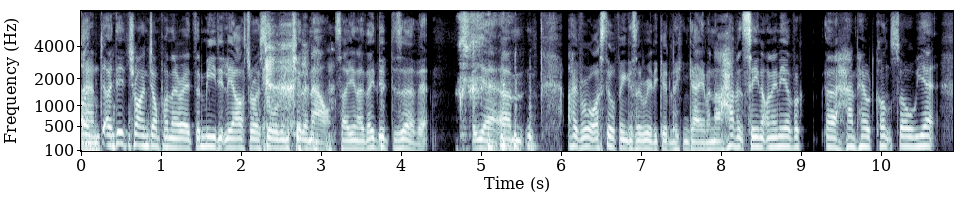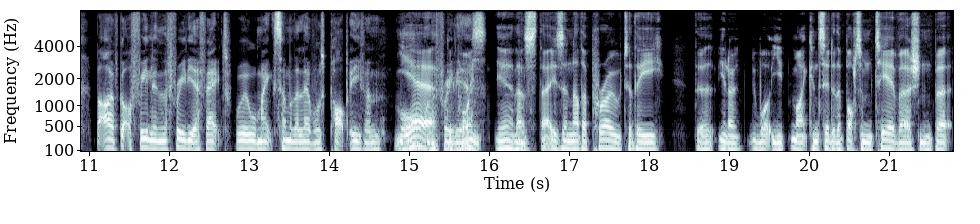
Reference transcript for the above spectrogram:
I. I did try and jump on their heads immediately after I saw them chilling out. So, you know, they did deserve it. But yeah, um, overall, I still think it's a really good looking game. And I haven't seen it on any other uh, handheld console yet. But I've got a feeling the 3D effect will make some of the levels pop even more yeah, on the 3DS. good point. Yeah, that's that is another pro to the the you know what you might consider the bottom tier version, but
